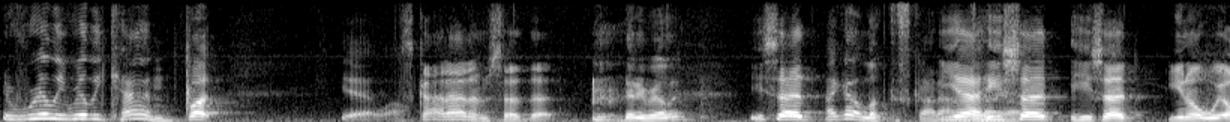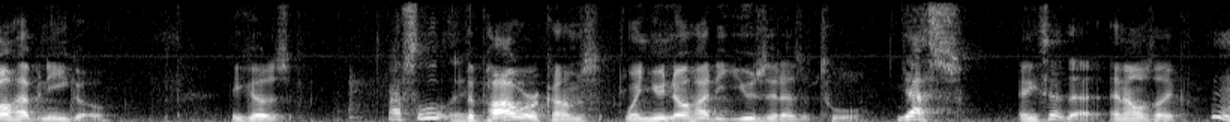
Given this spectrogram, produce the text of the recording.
it really really can but Yeah, well, Scott Adams said that. did he really? He said, I gotta look this guy up." yeah, he up. said, he said, you know, we all have an ego. He goes, Absolutely. the power comes when you know how to use it as a tool. yes. And he said that, and I was like, hmm,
